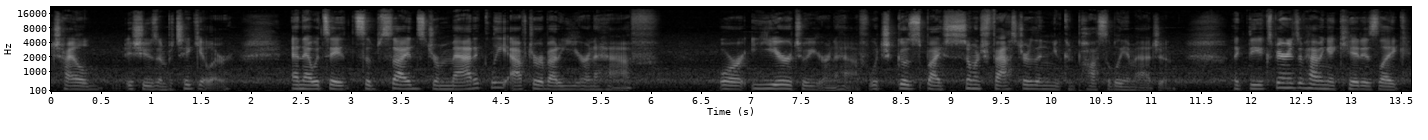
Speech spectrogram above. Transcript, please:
child issues in particular. And I would say it subsides dramatically after about a year and a half or year to a year and a half, which goes by so much faster than you could possibly imagine. Like the experience of having a kid is like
